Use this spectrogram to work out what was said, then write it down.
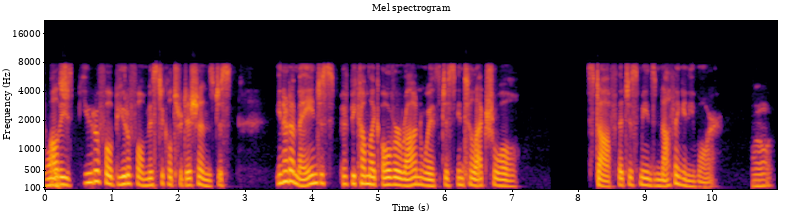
yes. all these beautiful, beautiful mystical traditions just, you know what I mean? Just have become like overrun with just intellectual stuff that just means nothing anymore. Well,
